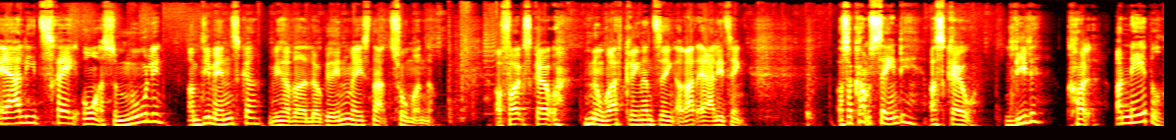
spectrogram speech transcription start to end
ærlige tre ord som muligt om de mennesker, vi har været lukket inde med i snart to måneder. Og folk skrev nogle ret grinerende ting og ret ærlige ting. Og så kom Sandy og skrev lille, kold og næbet.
